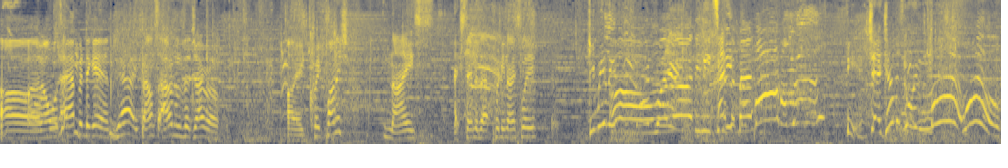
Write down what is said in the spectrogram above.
Oh, it almost happened keep- again. Yeah, he bounced out of the gyro. Alright, quick punish. Nice. Extended that pretty nicely. He really Oh my god, he needs to And get he the match. Jump is going ma- wild.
